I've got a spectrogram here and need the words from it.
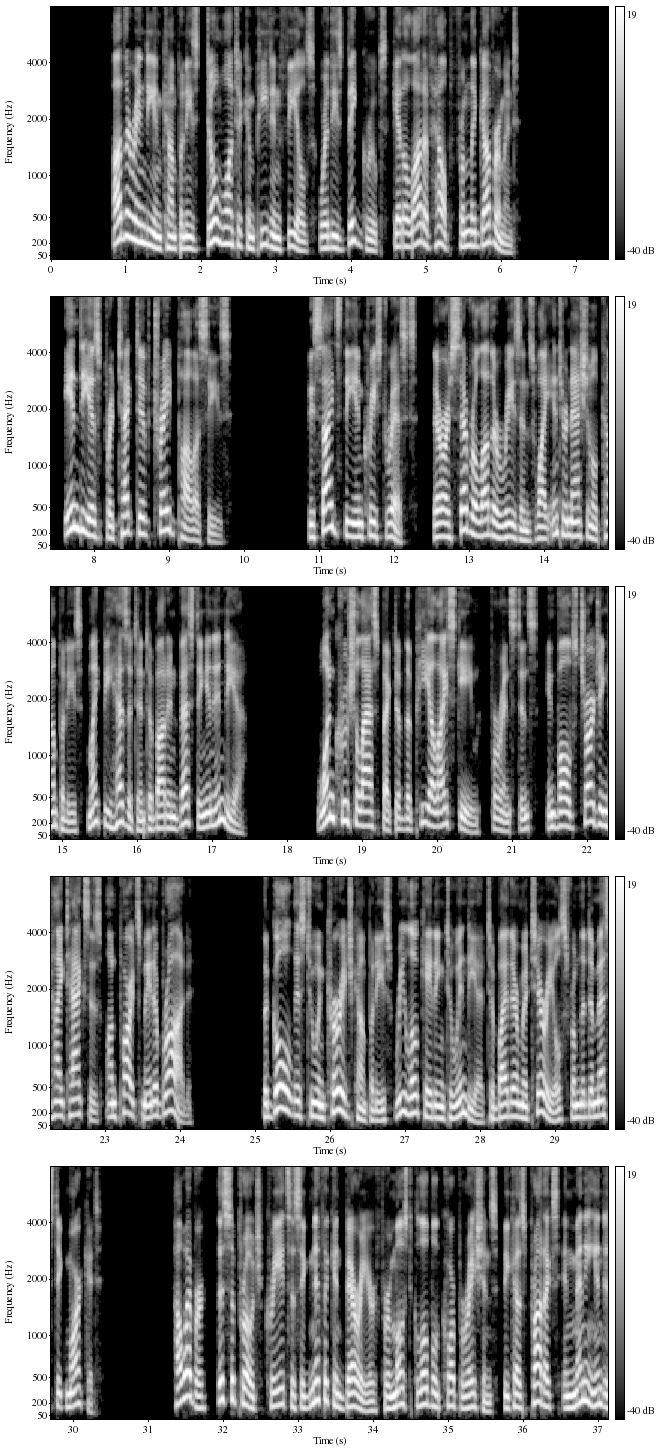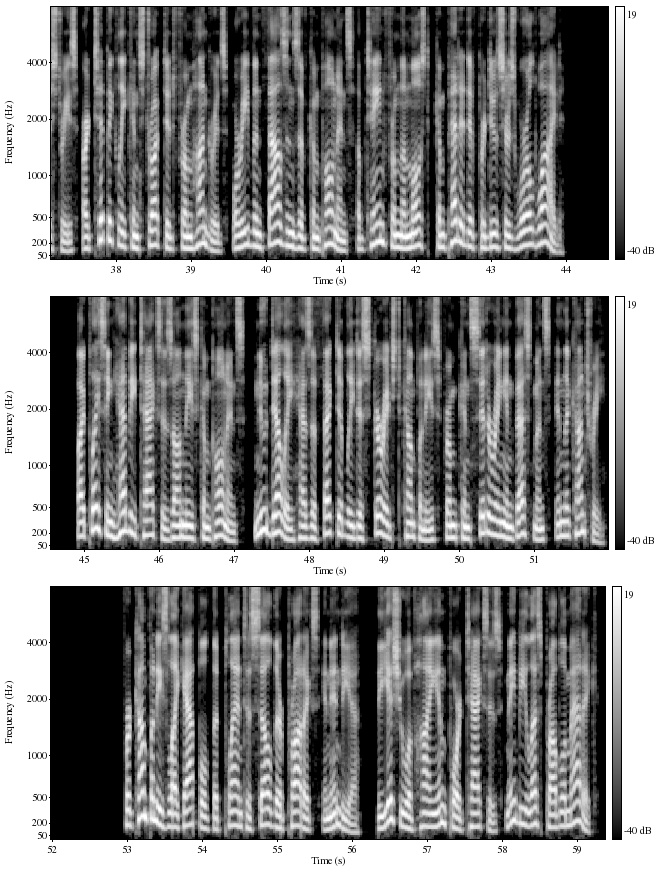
Other Indian companies don't want to compete in fields where these big groups get a lot of help from the government. India's protective trade policies. Besides the increased risks, there are several other reasons why international companies might be hesitant about investing in India. One crucial aspect of the PLI scheme, for instance, involves charging high taxes on parts made abroad. The goal is to encourage companies relocating to India to buy their materials from the domestic market. However, this approach creates a significant barrier for most global corporations because products in many industries are typically constructed from hundreds or even thousands of components obtained from the most competitive producers worldwide. By placing heavy taxes on these components, New Delhi has effectively discouraged companies from considering investments in the country. For companies like Apple that plan to sell their products in India, the issue of high import taxes may be less problematic.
